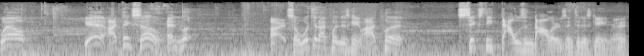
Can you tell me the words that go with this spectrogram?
Well, yeah, I think so. And look, all right, so what did I put in this game? I put $60,000 into this game, right?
